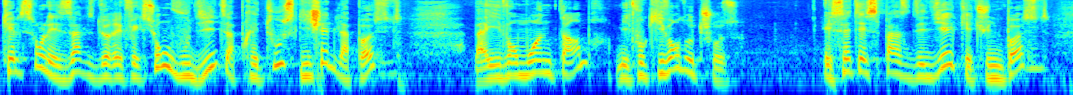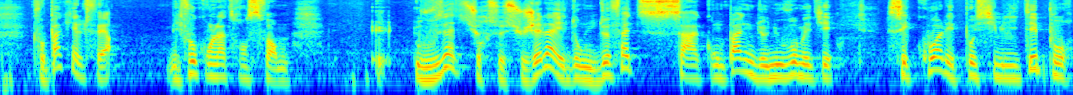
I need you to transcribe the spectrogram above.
Quels sont les axes de réflexion? Vous dites, après tout, ce guichet de la Poste, bah, ils vendent moins de timbres, mais il faut qu'ils vendent autre chose. Et cet espace dédié, qui est une poste, il ne faut pas qu'elle ferme, mais il faut qu'on la transforme vous êtes sur ce sujet-là et donc de fait, ça accompagne de nouveaux métiers. C'est quoi les possibilités pour,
